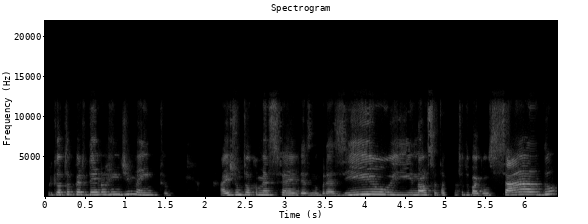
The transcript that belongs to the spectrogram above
porque eu estou perdendo rendimento. Aí juntou com minhas férias no Brasil e, nossa, tá tudo bagunçado.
